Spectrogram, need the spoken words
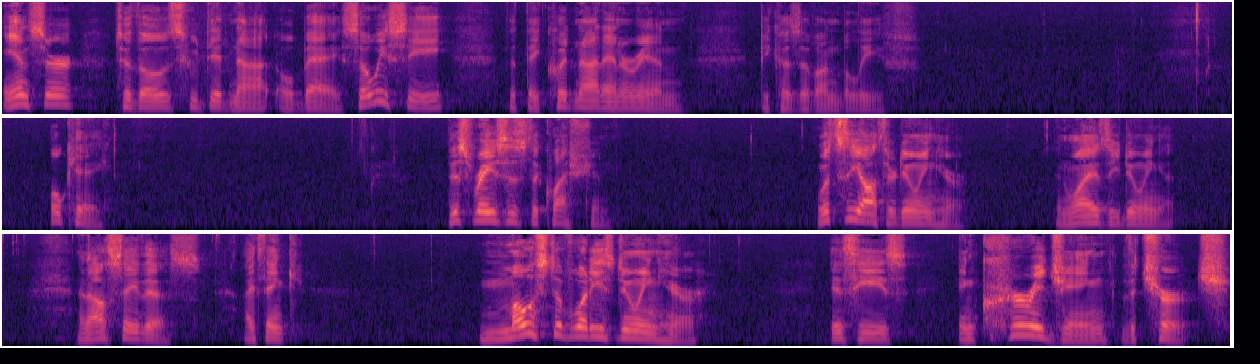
Answer, to those who did not obey. So we see that they could not enter in because of unbelief. Okay. This raises the question what's the author doing here? And why is he doing it? And I'll say this I think most of what he's doing here is he's encouraging the church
